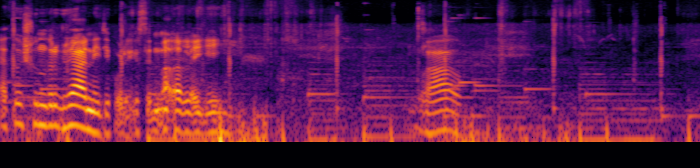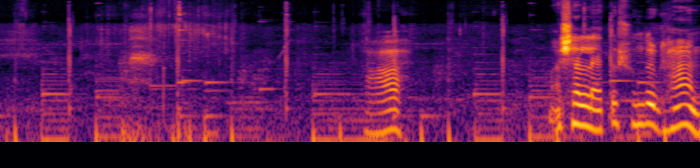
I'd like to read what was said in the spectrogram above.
এত সুন্দর ঘ্রাণ যে পড়ে গেছে নাড়া লেগেই। ওয়াও। আহ এত সুন্দর ঘ্রাণ।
